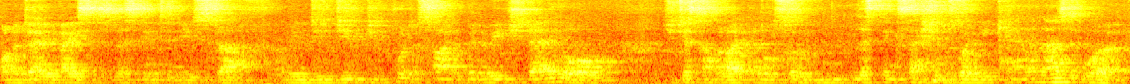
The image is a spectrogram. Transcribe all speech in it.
on a daily basis listening to new stuff? I mean, do, do, do you put aside a bit of each day, or do you just have like little sort of listening sessions when you can? And how's it work?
